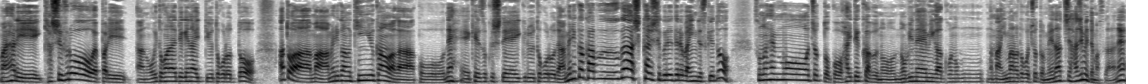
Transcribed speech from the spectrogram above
まあ、やはり、キャッシュフローをやっぱり、あの、置いとかないといけないっていうところと、あとは、まあ、アメリカの金融緩和が、こうね、えー、継続していくところで、アメリカ株がしっかりしてくれてればいいんですけど、その辺も、ちょっとこう、ハイテク株の伸び悩みが、この、まあ、今のところちょっと目立ち始めてますからね。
